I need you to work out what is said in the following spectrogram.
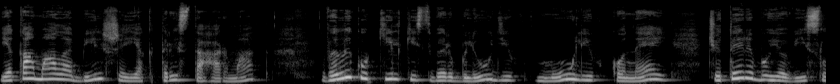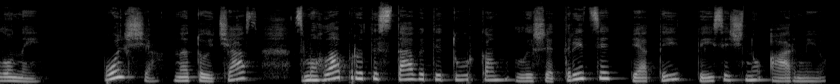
яка мала більше як 300 гармат, велику кількість верблюдів, мулів, коней, чотири бойові слони. Польща на той час змогла протиставити туркам лише 35-тисячну армію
